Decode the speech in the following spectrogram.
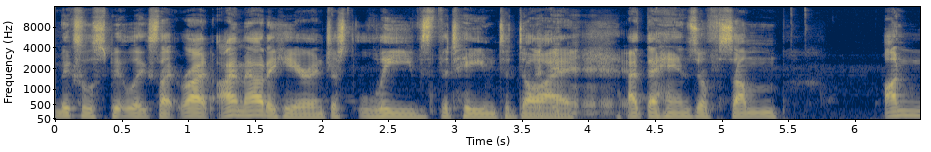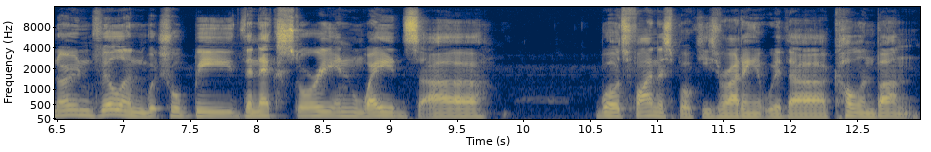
Mxyzptlk's like, right, I'm out of here, and just leaves the team to die at the hands of some unknown villain, which will be the next story in Waid's uh, World's Finest book. He's writing it with uh, Cullen Bunn.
